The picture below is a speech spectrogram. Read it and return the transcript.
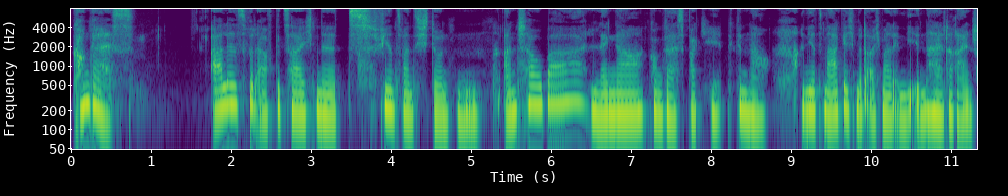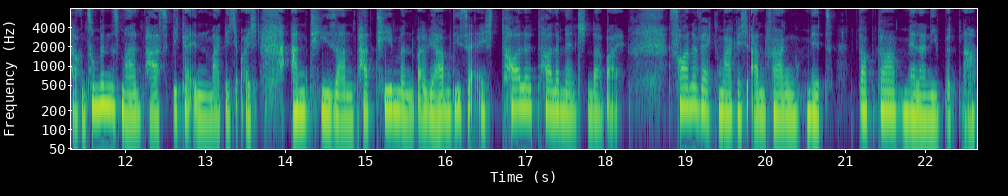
Kongress. Alles wird aufgezeichnet, 24 Stunden anschaubar, länger, Kongresspaket, genau. Und jetzt mag ich mit euch mal in die Inhalte reinschauen. Zumindest mal ein paar SpeakerInnen mag ich euch anteasern, ein paar Themen, weil wir haben diese echt tolle, tolle Menschen dabei. Vorneweg mag ich anfangen mit Dr. Melanie Büttner.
